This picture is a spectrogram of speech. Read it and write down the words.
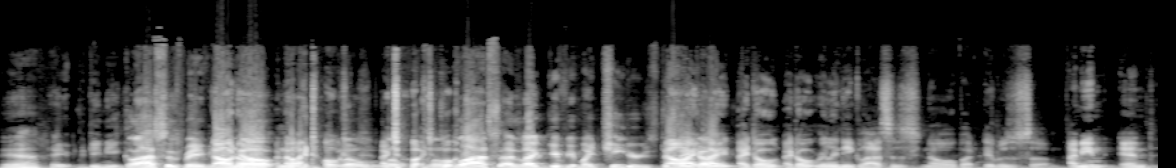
Yeah. Hey, do you need glasses? Maybe. No, no, no, I don't. Little, I don't- I little don't. glass. I'd like to give you my cheaters to No. I, I, I don't. I don't really need glasses. No, but it was. Um, I mean, and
